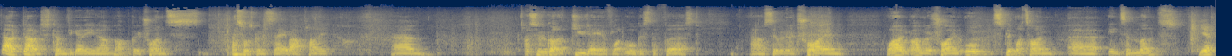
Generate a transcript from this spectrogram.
that'll, that'll just come together, you know. I'm, I'm going to try and. S- that's what I was going to say about planning. Um, so we've got a due date of like August the 1st. Uh, so we're going to try and. Well, I'm, I'm going to try and or, split my time uh, into months. Yep.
